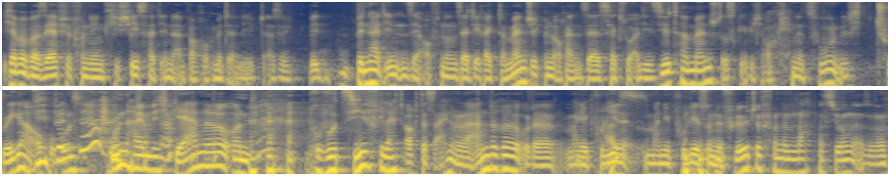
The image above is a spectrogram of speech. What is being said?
Ich habe aber sehr viel von den Klischees halt eben einfach auch miterlebt. Also ich bin halt eben ein sehr offener und sehr direkter Mensch. Ich bin auch ein sehr sexualisierter Mensch, das gebe ich auch gerne zu. Und ich trigger auch un unheimlich gerne und provoziere vielleicht auch das eine oder andere oder manipuliere manipulier so eine Flöte von einem Nachbarsjungen. Also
